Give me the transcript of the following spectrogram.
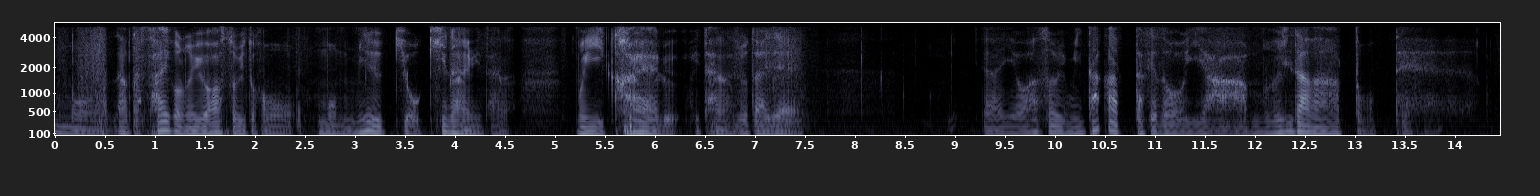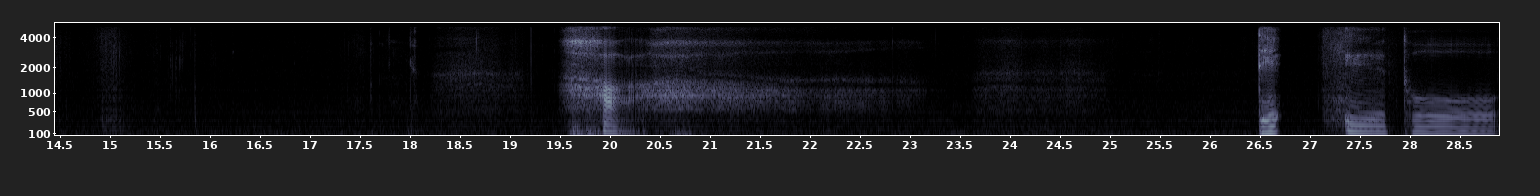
もう、なんか最後の夜遊びとかも、もう見る気起きないみたいな。もう言い帰るみたいな状態で、いや、夜遊び見たかったけど、いやー、無理だなと思って。はぁ。で、えーと、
